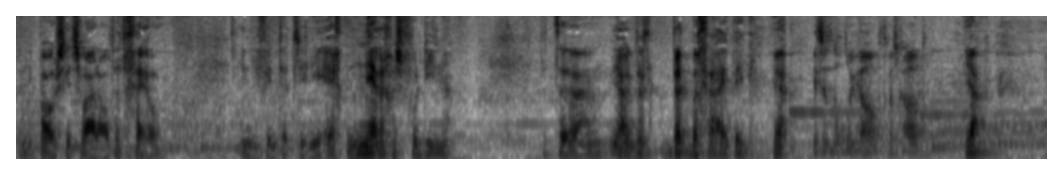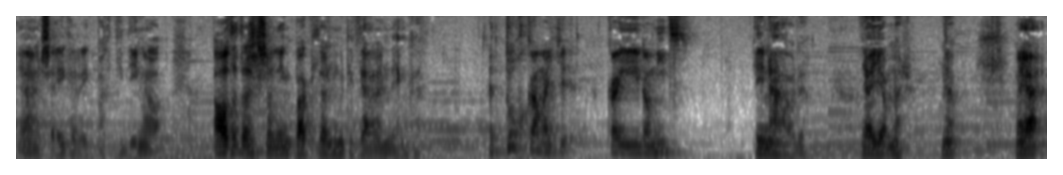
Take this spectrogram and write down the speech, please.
En die post-its waren altijd geel. En die vindt dat die echt nergens voor dienen. Dat, eh, ja, dat, dat begrijp ik. Ja. Is het nog door je hoofd geschoten? Ja. ja, zeker. Ik pak die dingen al- Altijd als ik zo'n ding pak, dan moet ik daaraan denken. En toch kan, het je, kan je je dan niet... Inhouden. Ja, jammer. Ja. Maar ja,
